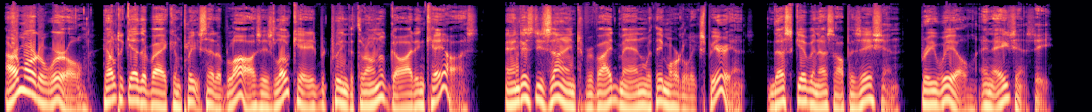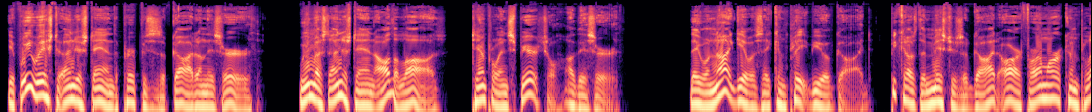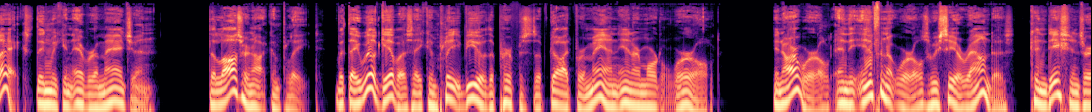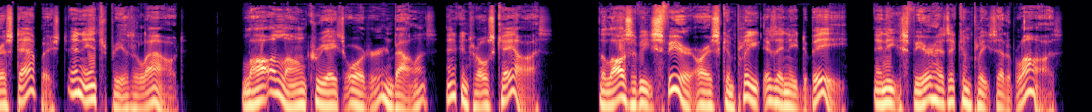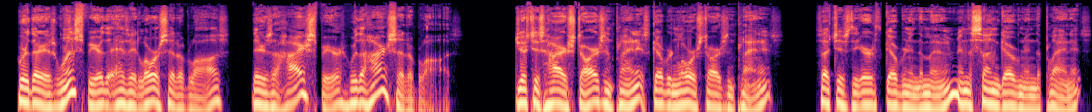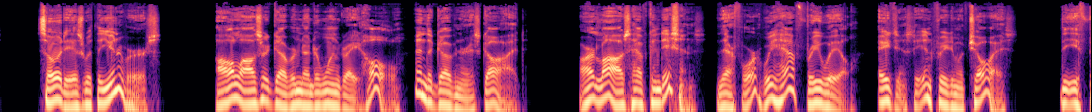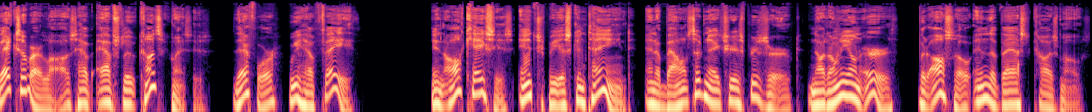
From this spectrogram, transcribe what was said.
Our mortal world, held together by a complete set of laws, is located between the throne of God and chaos, and is designed to provide man with a mortal experience, thus giving us opposition, free will, and agency. If we wish to understand the purposes of God on this earth, we must understand all the laws, temporal and spiritual, of this earth. They will not give us a complete view of God, because the mysteries of God are far more complex than we can ever imagine. The laws are not complete, but they will give us a complete view of the purposes of God for man in our mortal world. In our world and the infinite worlds we see around us, conditions are established and entropy is allowed. Law alone creates order and balance and controls chaos. The laws of each sphere are as complete as they need to be, and each sphere has a complete set of laws. Where there is one sphere that has a lower set of laws, there is a higher sphere with a higher set of laws. Just as higher stars and planets govern lower stars and planets, such as the earth governing the moon and the sun governing the planets, so it is with the universe. All laws are governed under one great whole, and the governor is God. Our laws have conditions, therefore we have free will, agency, and freedom of choice. The effects of our laws have absolute consequences. Therefore, we have faith. In all cases, entropy is contained, and a balance of nature is preserved, not only on earth, but also in the vast cosmos.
